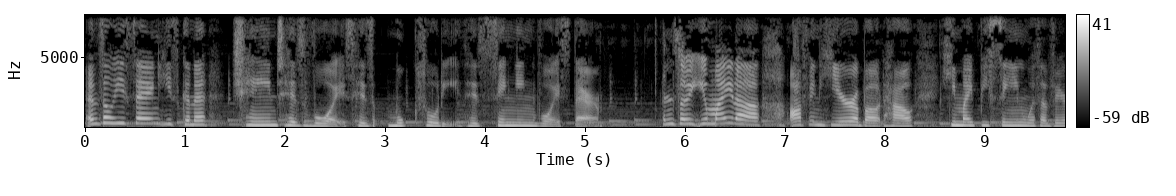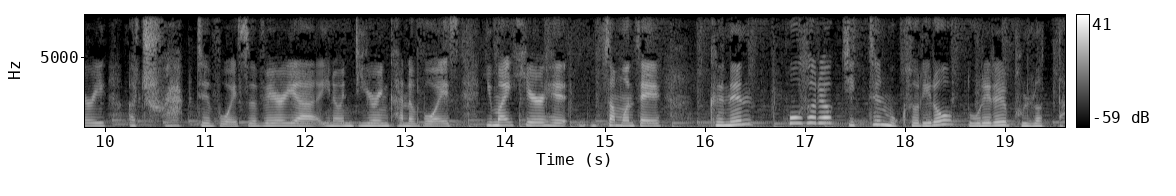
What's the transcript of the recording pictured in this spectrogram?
And so he's saying he's gonna change his voice, his 목소리, his singing voice there. And so you might uh, often hear about how he might be singing with a very attractive voice, a very uh, you know endearing kind of voice. You might hear his, someone say, "그는 호소력 짙은 목소리로 노래를 불렀다."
